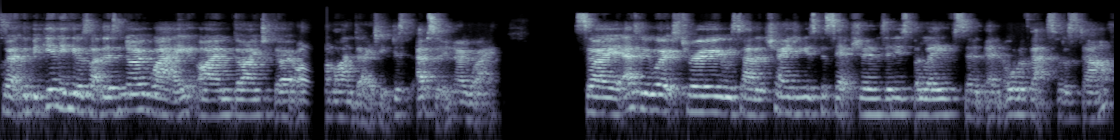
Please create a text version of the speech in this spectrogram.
so at the beginning, he was like, "There's no way I'm going to go online dating. Just absolutely no way." So as we worked through, we started changing his perceptions and his beliefs and, and all of that sort of stuff.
